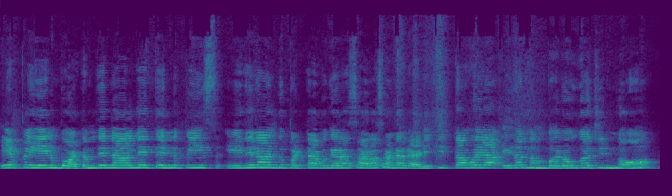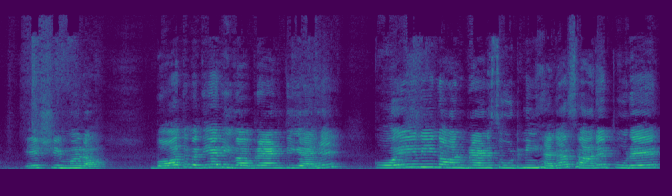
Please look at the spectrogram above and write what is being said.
ਇਹ ਪਲੇਨ ਬਾਟਮ ਦੇ ਨਾਲ ਨੇ ਤਿੰਨ ਪੀਸ ਇਹਦੇ ਨਾਲ ਦੁਪੱਟਾ ਵਗੈਰਾ ਸਾਰਾ ਸਾਡਾ ਰੈਡੀ ਕੀਤਾ ਹੋਇਆ। ਇਹਦਾ ਨੰਬਰ ਰਹੂਗਾ ਜੀ 9 ਇਹ ਸ਼ਿਮਰ ਆ। ਬਹੁਤ ਵਧੀਆ ਰੀਵਾ ਬ੍ਰਾਂਡ ਦੀ ਆ ਇਹ। ਕੋਈ ਵੀ ਨਾਨ ਬ੍ਰਾਂਡ ਸੂਟ ਨਹੀਂ ਹੈਗਾ, ਸਾਰੇ ਪੂਰੇ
